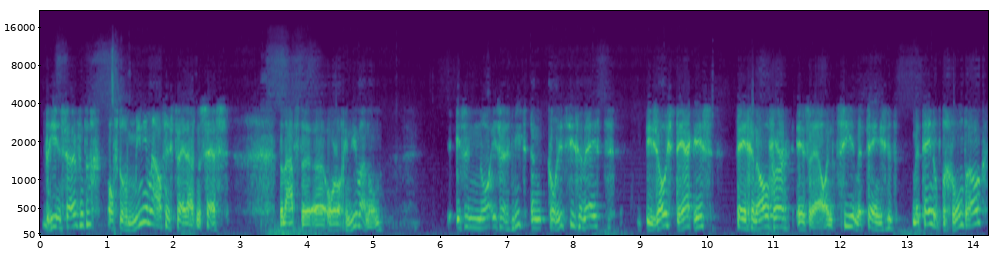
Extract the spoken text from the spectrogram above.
73, of toch minimaal sinds 2006, de laatste uh, oorlog in Libanon, is er, no is er niet een coalitie geweest die zo sterk is tegenover Israël. En dat zie je meteen. Je ziet het meteen op de grond ook.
